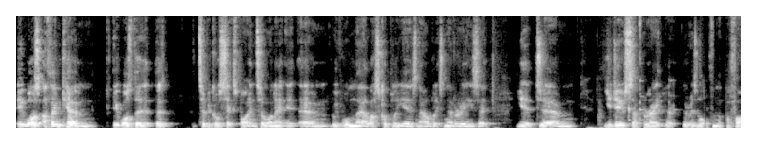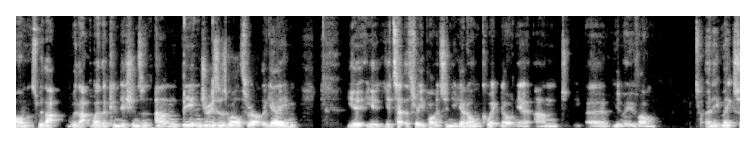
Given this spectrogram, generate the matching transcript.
It was, I think, um, it was the the typical six pointer on it. it um, we've won there last couple of years now, but it's never easy. You'd um, you do separate the, the result from the performance with that with that weather conditions and, and the injuries as well throughout the game. You, you you take the three points and you get on quick, don't you? And uh, you move on, and it makes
